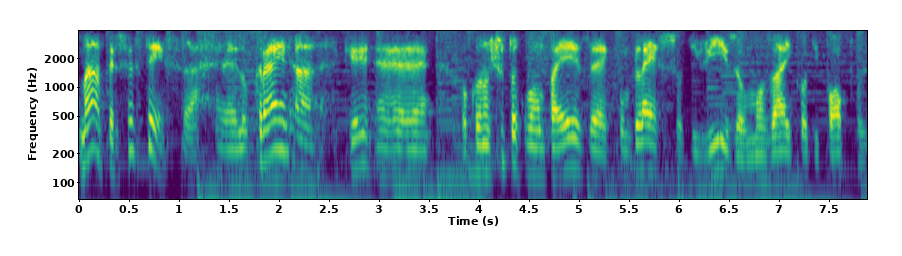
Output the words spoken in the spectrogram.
Ma per se stessa. Eh, L'Ucraina che eh, ho conosciuto come un paese complesso, diviso, un mosaico di popoli,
